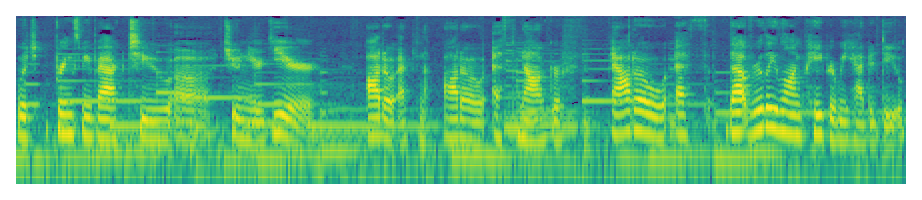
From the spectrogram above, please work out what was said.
which brings me back to uh, junior year auto auto ethnography auto eth that really long paper we had to do.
